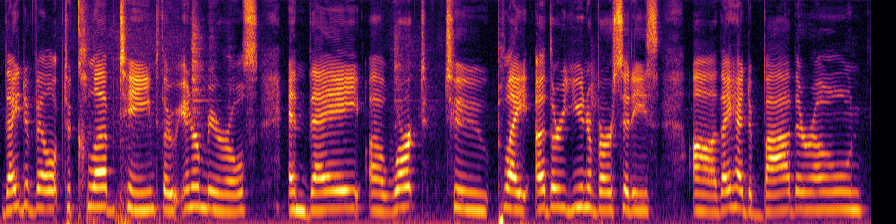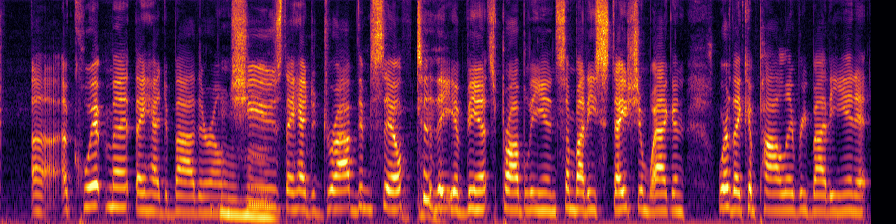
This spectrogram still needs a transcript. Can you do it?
They developed a club team through intramurals, and they uh, worked to play other universities. Uh, they had to buy their own uh, equipment. They had to buy their own shoes. They had to drive themselves to the events, probably in somebody's station wagon where they could pile everybody in it.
